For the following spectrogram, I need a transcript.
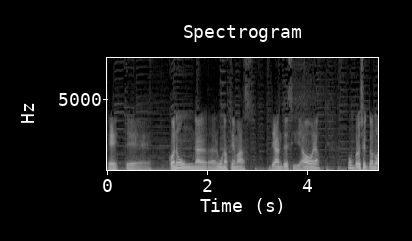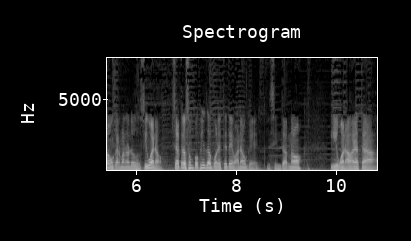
Este, con un, a- algunos temas de antes y de ahora. Un proyecto nuevo que armaron los dos. Y bueno, se atrasó un poquito por este tema, ¿no? Que, que se internó. Y bueno, ahora está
